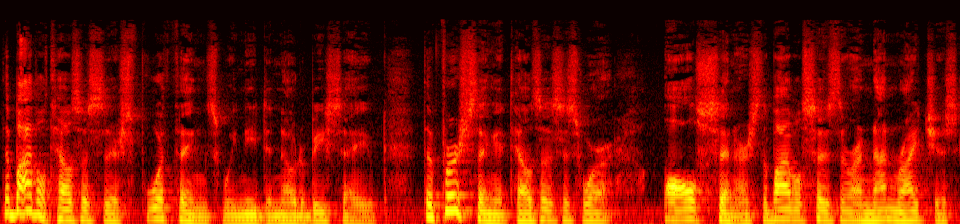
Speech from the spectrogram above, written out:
The Bible tells us there's four things we need to know to be saved. The first thing it tells us is we're all sinners. The Bible says there are none righteous.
